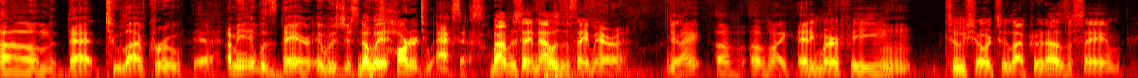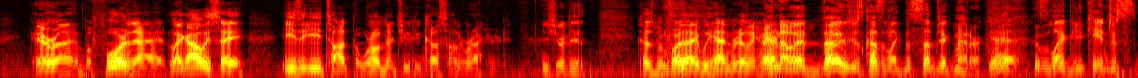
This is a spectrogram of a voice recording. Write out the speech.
Um, that Two Live Crew. Yeah. I mean, it was there. It was just No, it was but- harder to access. but i'm just saying that was the same era Yeah. right of of like eddie murphy Mhm. too short two Live crew that was the same era and before that like i always say easy e taught the world that you could cuss on a record He sure did. Because before that we hadn't really heard And not it. only that, not only just cussing, like the subject matter. Yeah. It's like you can't just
